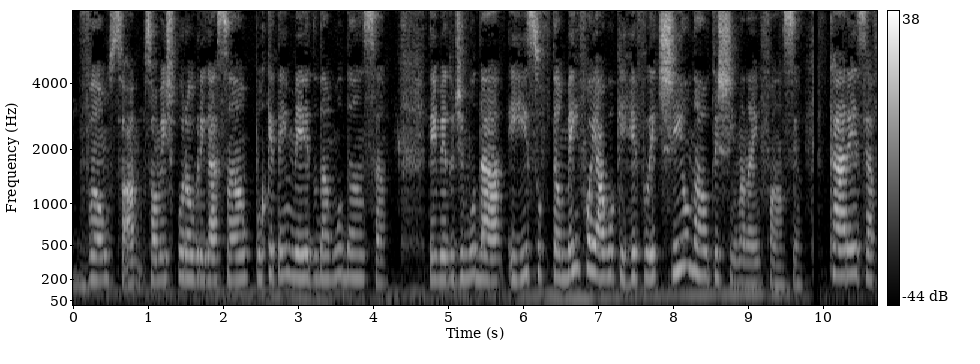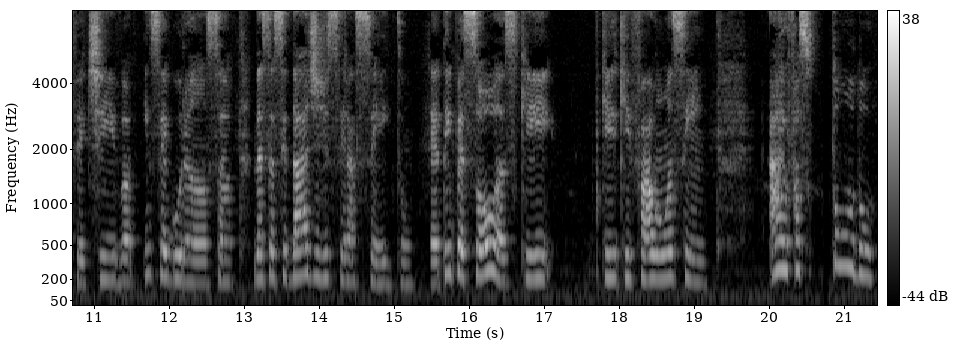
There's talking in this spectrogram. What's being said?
vão so, somente por obrigação porque tem medo da mudança, tem medo de mudar. E isso também foi algo que refletiu na autoestima na infância carência afetiva, insegurança, necessidade de ser aceito. É, tem pessoas que, que, que falam assim: ah, eu faço tudo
